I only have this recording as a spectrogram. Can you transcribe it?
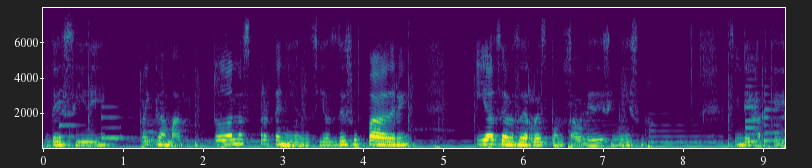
decide reclamar todas las pertenencias de su padre y hacerse responsable de sí misma, sin dejar que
